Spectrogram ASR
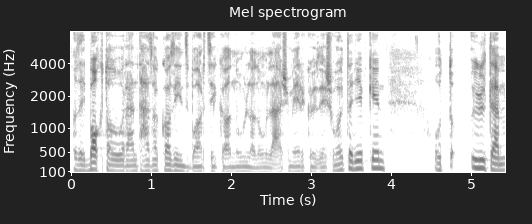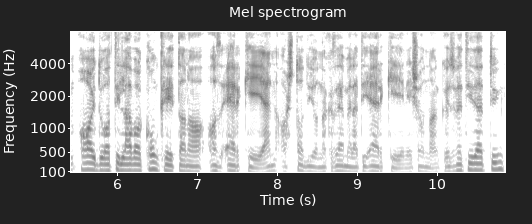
az egy Baktalórántház a Kazinc Barcika 0-0-ás mérkőzés volt egyébként, ott ültem Hajdó Attilával konkrétan a, az erkélyen, a stadionnak az emeleti erkélyén, és onnan közvetítettünk,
